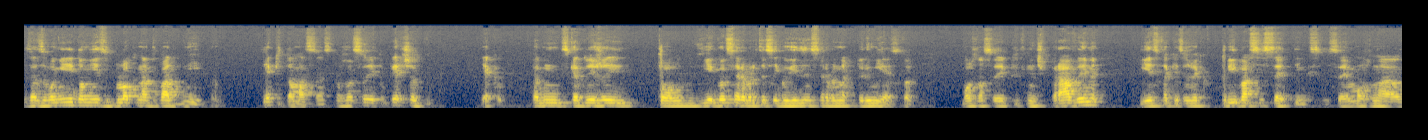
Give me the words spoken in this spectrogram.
zadzwonienie do mnie jest blok na dwa dni. Jaki to ma sens? Można sobie po pierwsze, jak pewnie zgaduję, że to jego serwer to jest jego jedyny serwer, na którym jest, to można sobie kliknąć prawym jest takie coś jak privacy settings i sobie można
